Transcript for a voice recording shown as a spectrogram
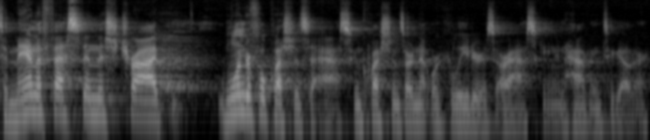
to manifest in this tribe? Wonderful questions to ask, and questions our network leaders are asking and having together.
